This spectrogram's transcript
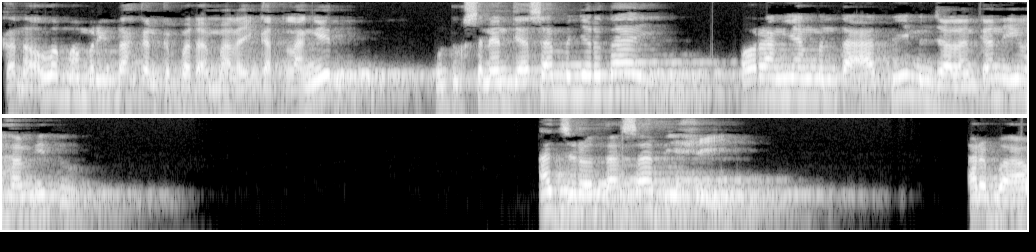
Karena Allah memerintahkan kepada malaikat langit untuk senantiasa menyertai orang yang mentaati menjalankan ilham itu. ajra tasabihi arba'a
